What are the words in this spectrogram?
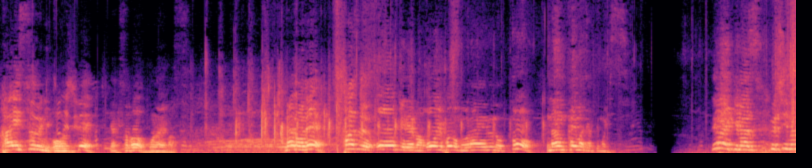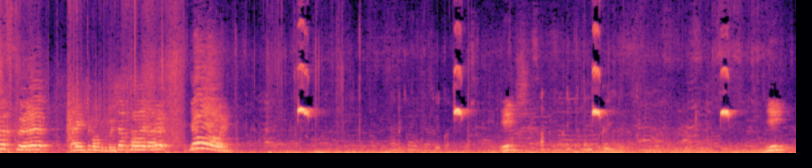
回数に応じて焼きそばをもらえます。なので数多ければ多いほどもらえるのと何回までやってもいいです。ではいきます。福島ッスル。第1種目プッシュアップサバイバル。用意1 2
